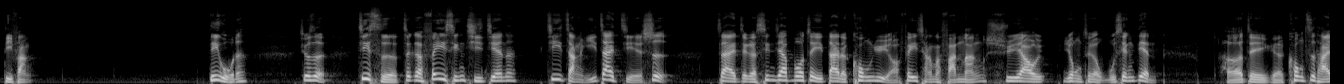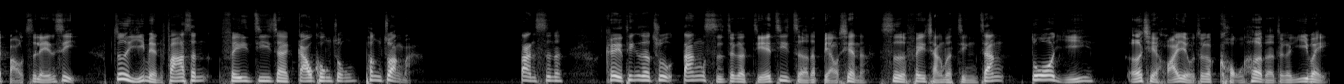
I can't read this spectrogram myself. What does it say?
地方。第五呢，就是即使这个飞行期间呢，机长一再解释，在这个新加坡这一带的空域啊，非常的繁忙，需要用这个无线电和这个控制台保持联系，就是以免发生飞机在高空中碰撞嘛。但是呢，可以听得出当时这个劫机者的表现呢是非常的紧张、多疑，而且怀有这个恐吓的这个意味。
